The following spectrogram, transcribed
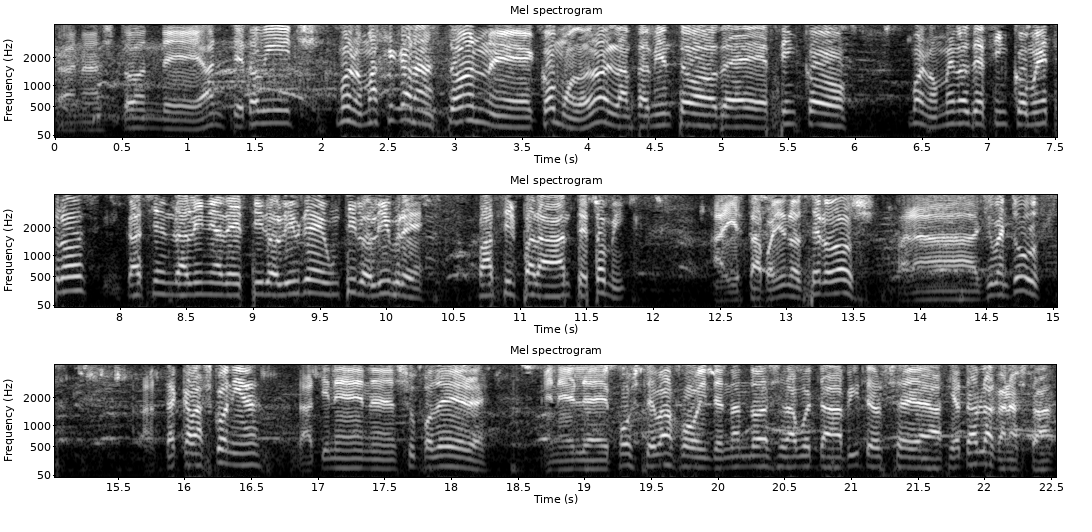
Canastón de Ante Tomic. Bueno, más que canastón, eh, cómodo, ¿no? El lanzamiento de 5, bueno, menos de 5 metros, casi en la línea de tiro libre, un tiro libre fácil para Ante Tomic. Ahí está poniendo el 0-2 para Juventud. Ataca Vasconia, la tiene en su poder en el poste bajo, intentando darse la vuelta a Peters eh, hacia tabla, canasta.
